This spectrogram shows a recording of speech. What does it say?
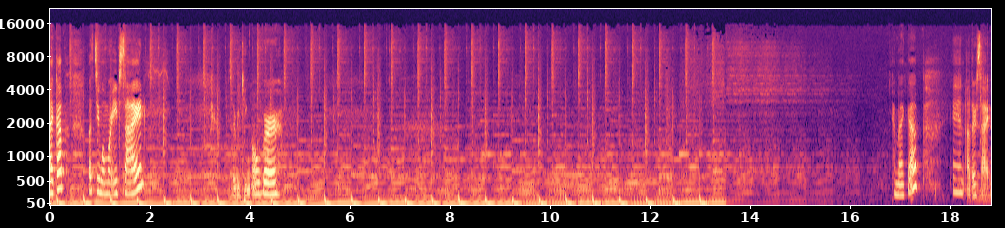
Back up. Let's do one more each side. So reaching over. Come back up and other side.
